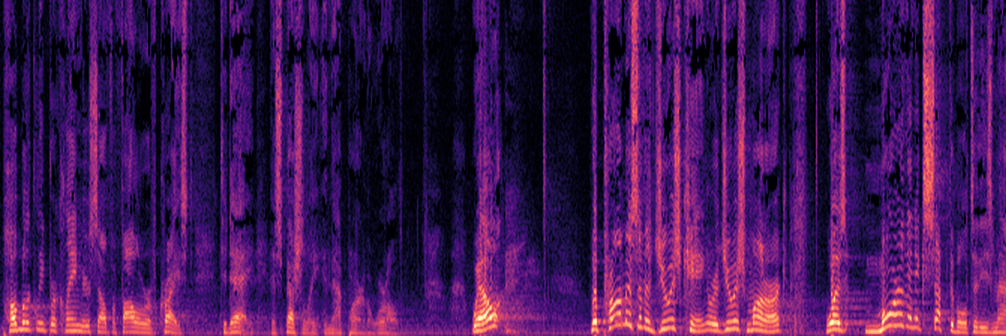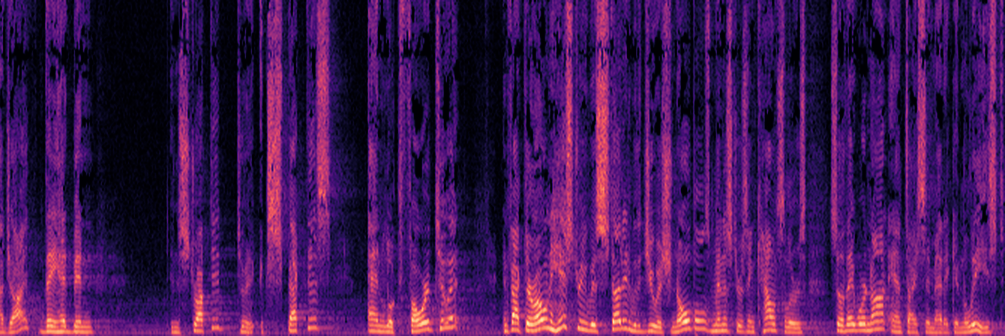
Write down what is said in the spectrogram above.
publicly proclaim yourself a follower of Christ today, especially in that part of the world. Well, the promise of a Jewish king or a Jewish monarch was more than acceptable to these magi. They had been instructed to expect this and looked forward to it. In fact, their own history was studied with Jewish nobles, ministers, and counselors, so they were not anti Semitic in the least.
